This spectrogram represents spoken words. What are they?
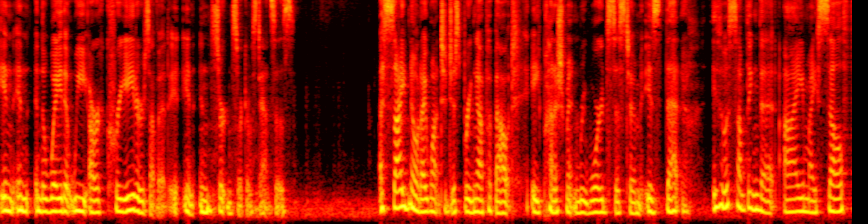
in, in, in the way that we are creators of it in, in certain circumstances. A side note I want to just bring up about a punishment and reward system is that it was something that I myself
